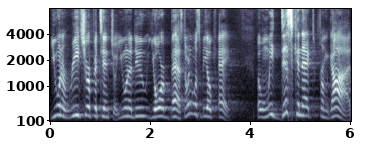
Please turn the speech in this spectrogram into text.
You want to reach your potential. You want to do your best. Nobody wants to be okay. But when we disconnect from God,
